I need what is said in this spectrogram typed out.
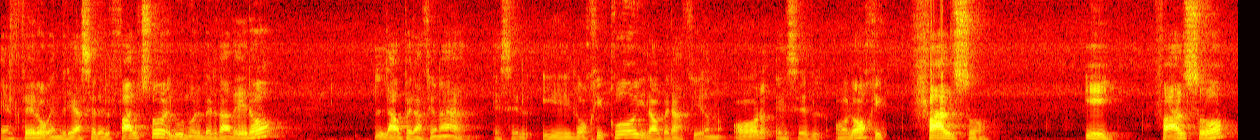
el 0 vendría a ser el falso, el 1 el verdadero, la operación AND es el ilógico y la operación OR es el O lógico. Falso y falso,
